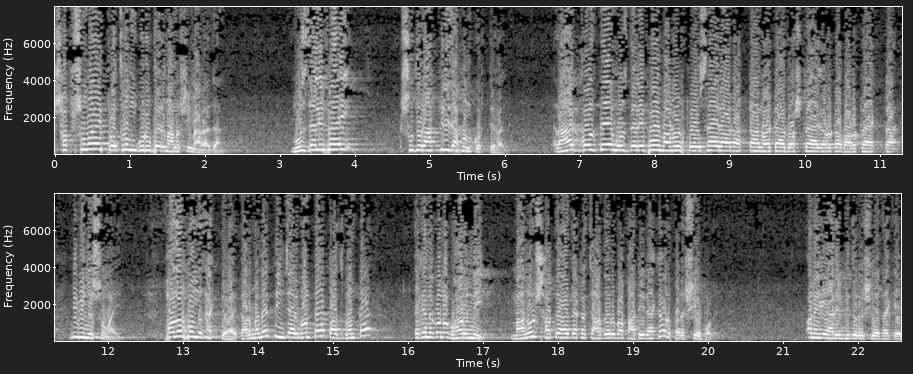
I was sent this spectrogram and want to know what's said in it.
সবসময় প্রথম গ্রুপের মানুষই মারা যান। মুজদালিফায় শুধু রাত্রি যাপন করতে হয়। রাত বলতে মুজদালিফায় মানুষ পৌঁছায় রাত আটটা, নয়টা, দশটা, এগারোটা, বারোটা, একটা, বিভিন্ন সময়। ফজর বন্ধ থাকতে হয়। তার মানে তিন, চার ঘণ্টা, পাঁচ ঘণ্টা এখানে কোনো ঘর নেই। মানুষ সাথে হয়তো একটা চাদর বা পাটি রাখে, ওর পরে শুয়ে পড়ে। অনেকে গাড়ির ভিতরে শুয়ে থাকে।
